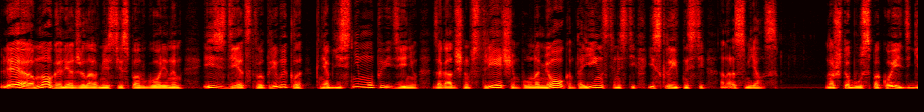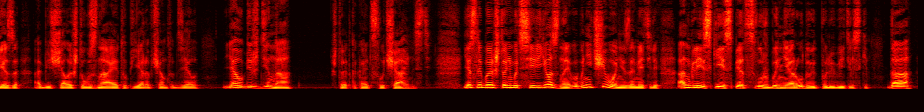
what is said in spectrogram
Леа много лет жила вместе с Павгориным и с детства привыкла к необъяснимому поведению, загадочным встречам, полунамекам, таинственности и скрытности. Она рассмеялась. Но чтобы успокоить Геза, обещала, что узнает у Пьера, в чем тут дело. Я убеждена, что это какая-то случайность. Если бы что-нибудь серьезное, вы бы ничего не заметили. Английские спецслужбы не орудуют полюбительски. Да, —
